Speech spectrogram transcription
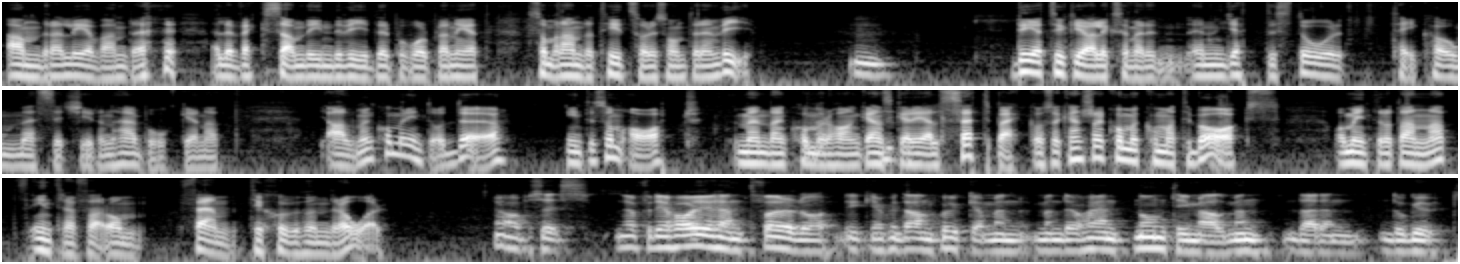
andra levande eller växande individer på vår planet som har andra tidshorisonter än vi. Mm. Det tycker jag liksom är en, en jättestor take home message i den här boken att almen kommer inte att dö, inte som art, men den kommer att ha en ganska rejäl setback och så kanske den kommer komma tillbaks om inte något annat inträffar om 5 till 700 år. Ja, precis. Ja, för det har ju hänt förr då, det är kanske inte almsjuka, men, men det har hänt någonting med almen där den dog ut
